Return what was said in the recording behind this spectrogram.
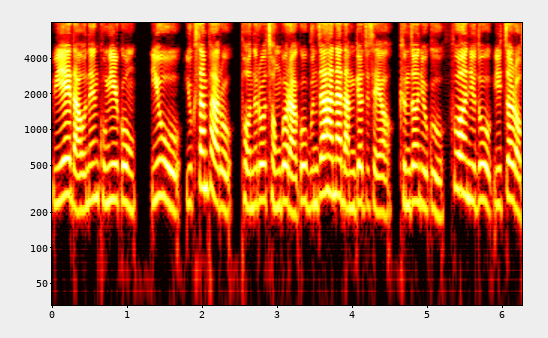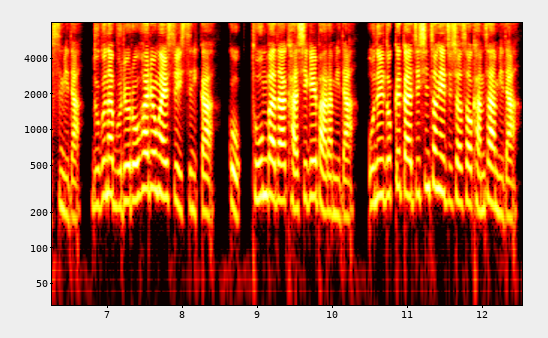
위에 나오는 010-255-6385 번으로 정보라고 문자 하나 남겨주세요. 금전 요구, 후원 유도 일절 없습니다. 누구나 무료로 활용할 수 있으니까 꼭 도움받아 가시길 바랍니다. 오늘도 끝까지 신청해주셔서 감사합니다.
